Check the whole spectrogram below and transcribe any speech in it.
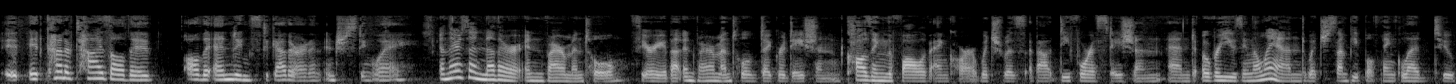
it, it kind of ties all the all the endings together in an interesting way. And there's another environmental theory about environmental degradation causing the fall of Angkor, which was about deforestation and overusing the land, which some people think led to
